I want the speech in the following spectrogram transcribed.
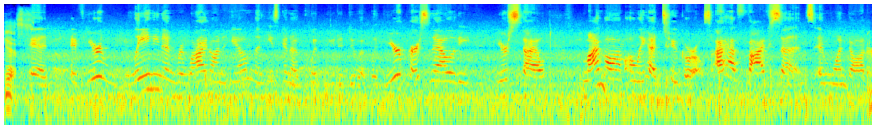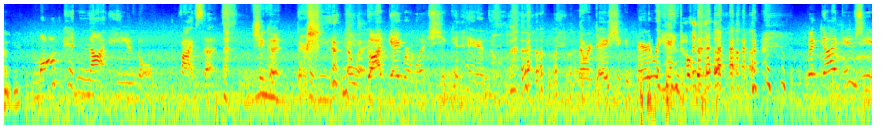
Yes. And if you're leaning and relying on Him, then He's going to equip you to do it with your personality, your style. My mom only had two girls. I have five sons and one daughter. Mm-hmm. Mom could not handle five sons. She mm-hmm. could. There's- No way. God gave her what she could handle. and there were days she could barely handle it. but God gives you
